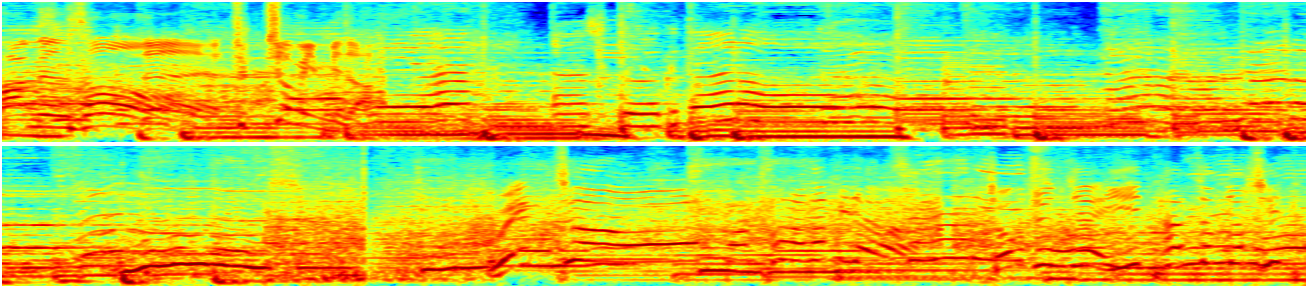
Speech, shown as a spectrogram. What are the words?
이어가면서 네, 득점입니다. 왼쪽 박살나갑니다. 정준재 2타점 적시타.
